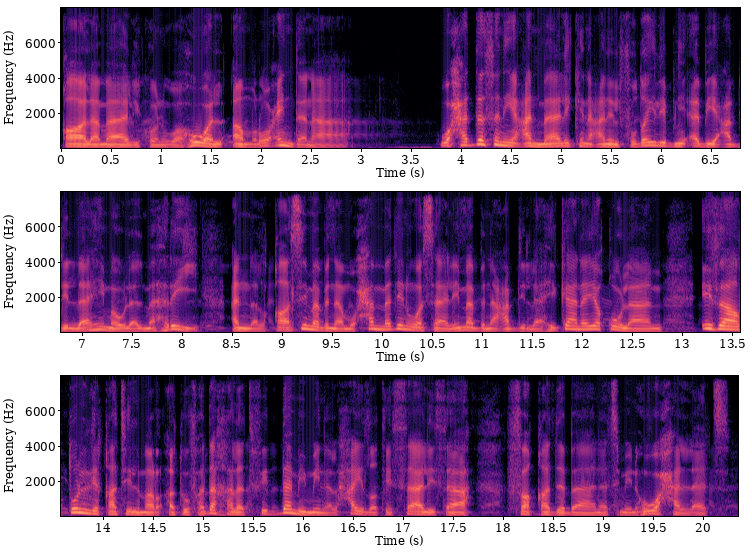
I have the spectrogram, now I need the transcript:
قال مالك وهو الأمر عندنا. وحدثني عن مالك عن الفضيل بن أبي عبد الله مولى المهري أن القاسم بن محمد وسالم بن عبد الله كان يقولان إذا طلقت المرأة فدخلت في الدم من الحيضة الثالثة فقد بانت منه وحلت.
